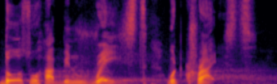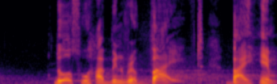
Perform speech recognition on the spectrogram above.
those who have been raised with Christ, those who have been revived by Him.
